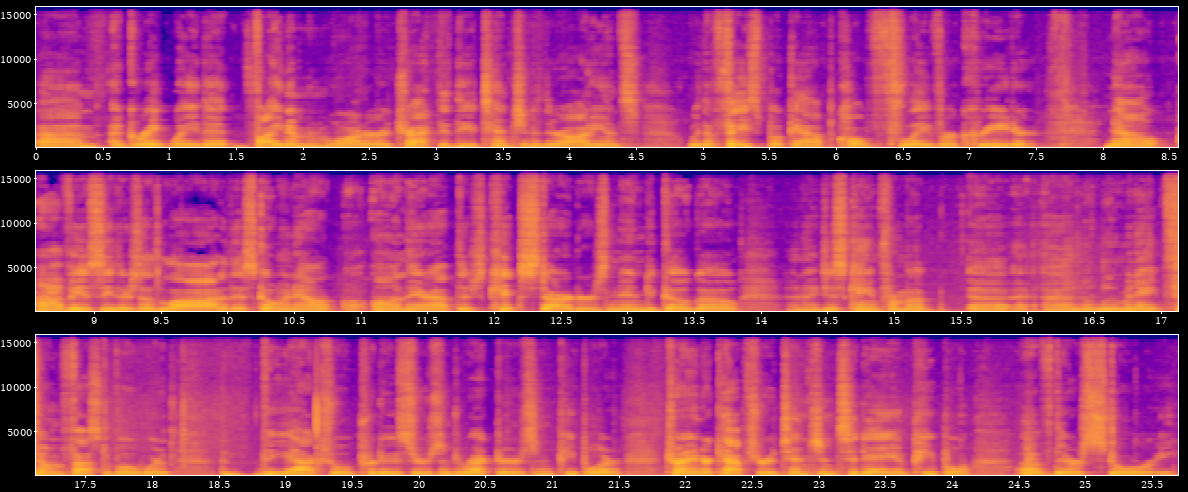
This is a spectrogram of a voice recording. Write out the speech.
um, a great way that vitamin water attracted the attention of their audience with a Facebook app called Flavor Creator. Now, obviously, there's a lot of this going out uh, on there. Out there's Kickstarters and Indiegogo, and I just came from a uh, an Illuminate Film Festival where the the actual producers and directors and people are trying to capture attention today of people of their story.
